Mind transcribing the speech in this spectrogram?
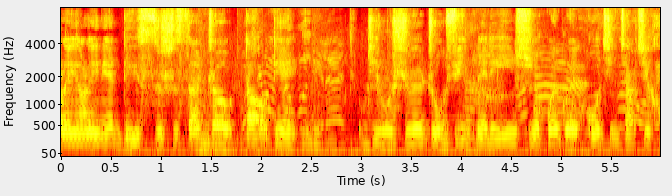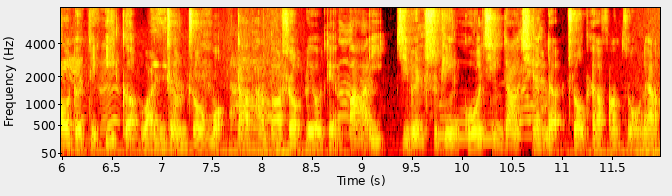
二零二零年第四十三周到电影，进入十月中旬，内地影视回归国庆假期后的第一个完整周末，大盘报收六点八亿，基本持平国庆档前的周票房总量。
